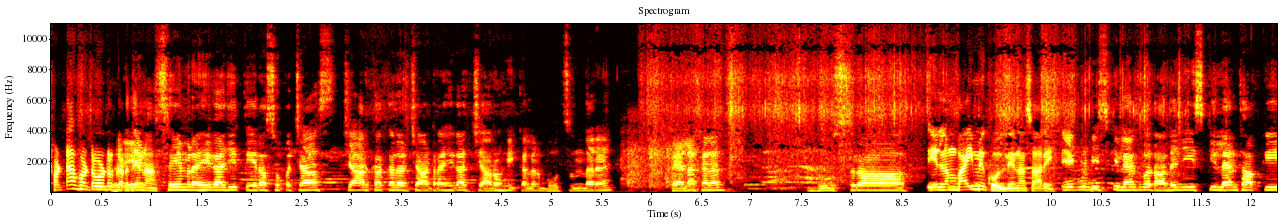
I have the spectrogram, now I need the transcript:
फटाफट ऑर्डर कर देना। सेम रहेगा जी तेरह सौ पचास। चार का कलर चार्ट रहेगा चारों ही कलर बहुत सुंदर है। पहला कलर दूसरा ये लंबाई में खोल देना सारे। एक मिनट इसकी लेंथ बता दें जी। इसकी लेंथ आपकी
